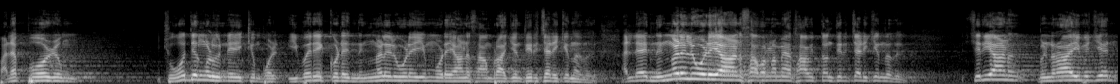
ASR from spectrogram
പലപ്പോഴും ചോദ്യങ്ങൾ ഉന്നയിക്കുമ്പോൾ ഇവരെ കൂടെ നിങ്ങളിലൂടെയും കൂടെയാണ് സാമ്രാജ്യം തിരിച്ചടിക്കുന്നത്. അല്ലെ? നിങ്ങളിലൂടെയാണ് സവർണ മേധാവിത്വം തിരിച്ചടിക്കുന്നത്. ശരിയാണ്. പിണറായി വിജയൻ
